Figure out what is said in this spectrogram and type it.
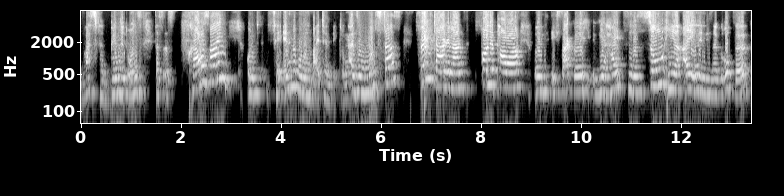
was verbindet uns. Das ist Frau sein und Veränderung und Weiterentwicklung. Also nutzt das fünf Tage lang, volle Power. Und ich sage euch, wir heizen das so hier ein in dieser Gruppe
